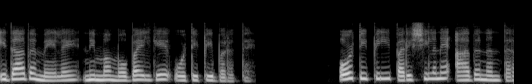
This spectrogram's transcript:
ಇದಾದ ಮೇಲೆ ನಿಮ್ಮ ಮೊಬೈಲ್ಗೆ ಒಟಿಪಿ ಬರುತ್ತೆ. ಒಟಿಪಿ ಪರಿಶೀಲನೆ ಆದ ನಂತರ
